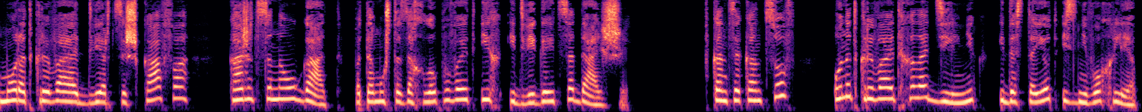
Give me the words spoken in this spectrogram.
Мор открывает дверцы шкафа, кажется, наугад, потому что захлопывает их и двигается дальше. В конце концов, он открывает холодильник и достает из него хлеб.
